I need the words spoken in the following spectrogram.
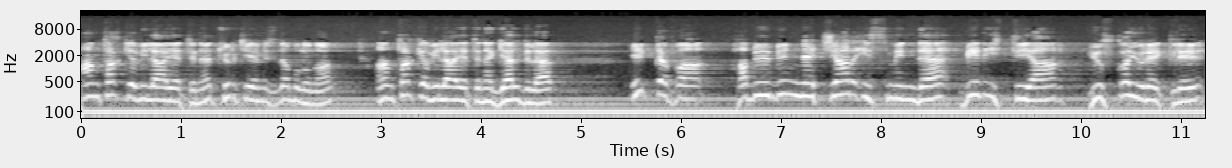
Antakya vilayetine, Türkiye'mizde bulunan Antakya vilayetine geldiler. İlk defa Habibin Neccar isminde bir ihtiyar, yufka yürekli,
